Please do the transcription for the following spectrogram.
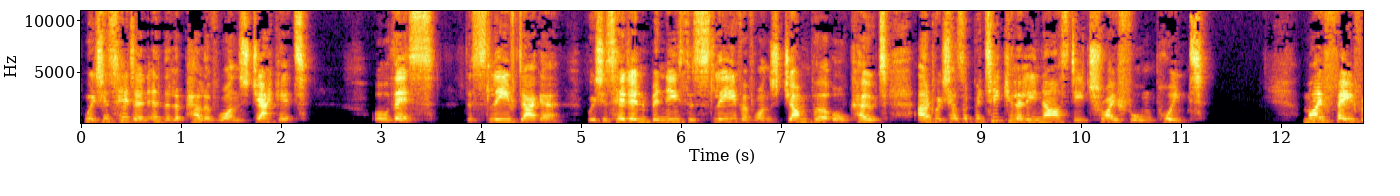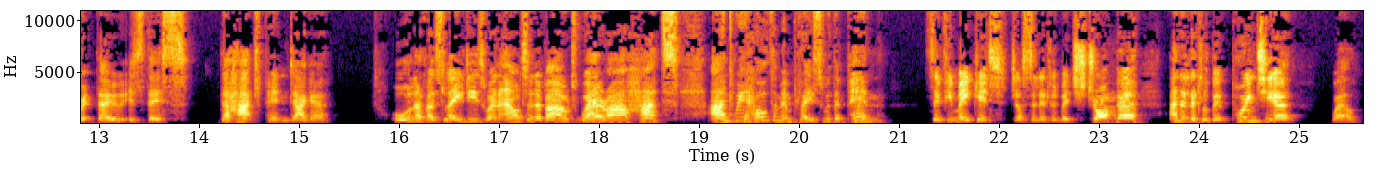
which is hidden in the lapel of one's jacket. Or this, the sleeve dagger, which is hidden beneath the sleeve of one's jumper or coat and which has a particularly nasty triform point. My favourite though is this, the hat pin dagger. All of us ladies when out and about wear our hats and we hold them in place with a pin. So if you make it just a little bit stronger and a little bit pointier, well,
